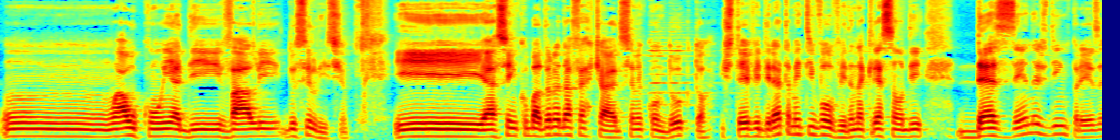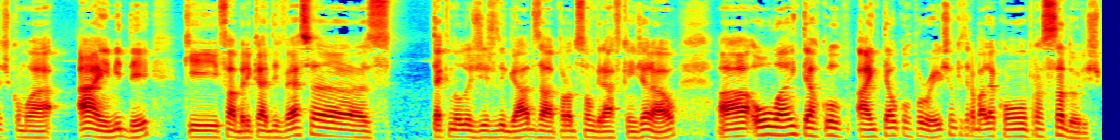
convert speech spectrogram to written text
um, alcunha de Vale do Silício. E essa incubadora da Fairchild Semiconductor esteve diretamente envolvida na criação de dezenas de empresas como a AMD, que fabrica diversas tecnologias ligadas à produção gráfica em geral, a, ou a Intel, a Intel Corporation, que trabalha com processadores.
